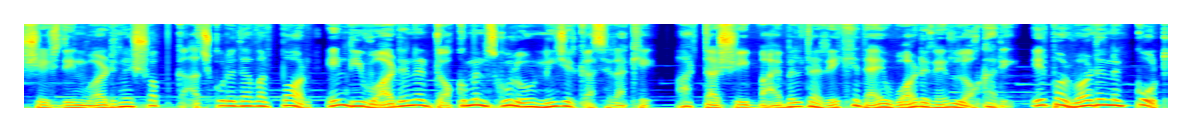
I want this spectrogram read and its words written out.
শেষ দিন ওয়ার্ডেনের সব কাজ করে দেওয়ার পর এন্ডি ওয়ার্ডেনের ডকুমেন্টসগুলো নিজের কাছে রাখে আর তার সেই বাইবেলটা রেখে দেয় ওয়ার্ডেনের লকারে। এরপর ওয়ার্ডেনের কোট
